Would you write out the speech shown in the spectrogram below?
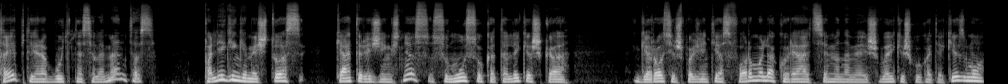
Taip, tai yra būtinas elementas. Palyginkime šituos keturis žingsnius su mūsų katalikiška geros išpažinties formulė, kurią atsimename iš vaikiškų katekizmų.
